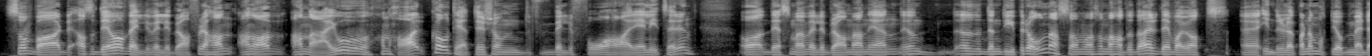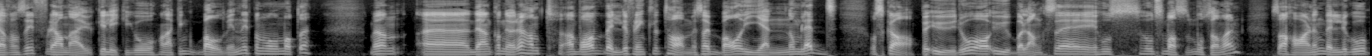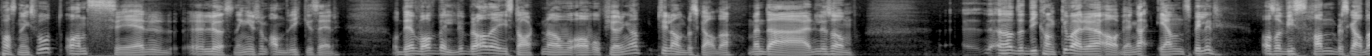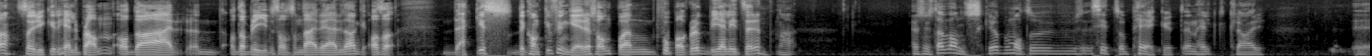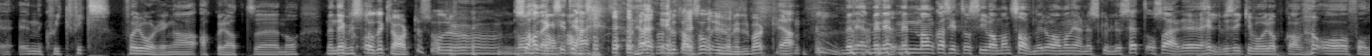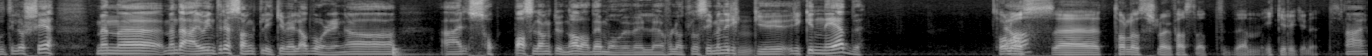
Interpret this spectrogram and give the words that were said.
så var det Altså, det var veldig, veldig bra. For han, han, har, han er jo Han har kvaliteter som veldig få har i Eliteserien. Og det som er veldig bra med han igjen, den dype rollen da, som, som han hadde der, det var jo at eh, indreløperne måtte jobbe mer defensivt, fordi han er jo ikke like god Han er ikke ballvinner på noen måte. Men eh, det han kan gjøre han, han var veldig flink til å ta med seg ball gjennom ledd og skape uro og ubalanse hos, hos motstanderen. Så har han en veldig god pasningsfot, og han ser eh, løsninger som andre ikke ser. Og det var veldig bra det i starten av, av oppkjøringa til han ble skada. Men det er liksom De kan ikke være avhengig av én spiller. Altså Hvis han blir skada, så ryker hele planen, og da, er, og da blir det sånn som det er i dag. Altså det, ikke, det kan ikke fungere sånn på en fotballklubb i Eliteserien. Jeg syns det er vanskelig å på en måte sitte og peke ut en helt klar eh, en quick fix for Vålerenga akkurat eh, nå. Men det, Hvis du hadde klart det, så hadde du Så hadde jeg ikke sittet her. Du hadde blitt ansatt umiddelbart. ja. men, men, men man kan sitte og si hva man savner, og hva man gjerne skulle sett. Og så er det heldigvis ikke vår oppgave å få det til å skje. Men, eh, men det er jo interessant likevel at Vålerenga er såpass langt unna, da. Det må vi vel få lov til å si. Men rykke, rykke ned Tollås, eh, slår jo fast at de ikke rykker ned. Nei.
